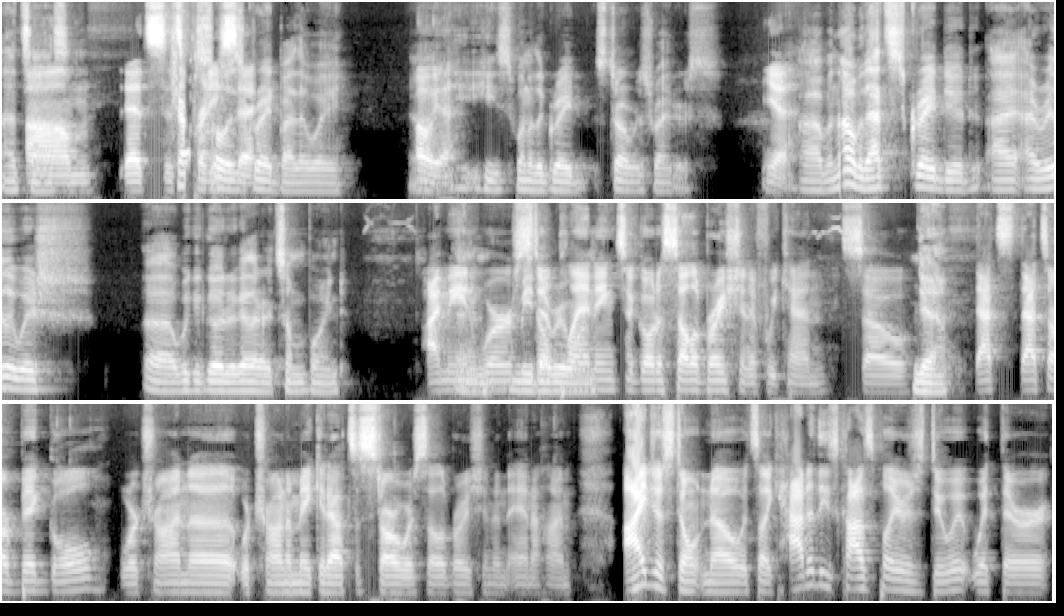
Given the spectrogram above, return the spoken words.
That's awesome. Um it's it's Charles pretty is sick. great, by the way. Oh, Uh, yeah. he- he's one of the great Star Wars writers. Yeah. Uh, but no, but that's great, dude. I, I really wish uh, we could go together at some point. I mean, we're still everyone. planning to go to celebration if we can. So Yeah, that's that's our big goal. We're trying to we're trying to make it out to Star Wars celebration in Anaheim. I just don't know. It's like how do these cosplayers do it with their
